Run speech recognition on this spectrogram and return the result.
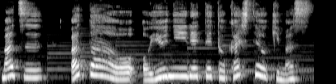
まず、バターをお湯に入れて溶かしておきます。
